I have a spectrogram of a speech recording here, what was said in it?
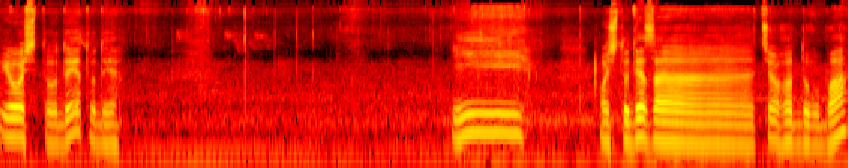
І ось туди, туди. І ось туди за цього дуба,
